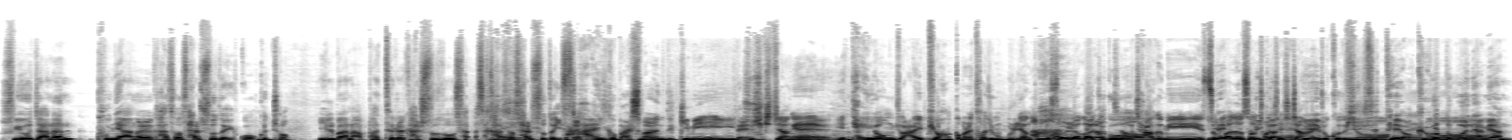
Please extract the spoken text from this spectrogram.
수요자는 분양을 가서 살 수도 있고 그렇죠. 일반 아파트를 갈 수도 사- 가서 네. 살 수도 있어요. 아 이거 말씀하는 느낌이 네. 주식시장에 이 대형주 IPO 한꺼번에 터지면 물량 글로 쏠려가지고 그렇죠. 자금이 쑥 예, 빠져서 그러니까 전체 시장 예, 안 좋거든요. 비슷해요. 네. 그것도 어. 뭐냐면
